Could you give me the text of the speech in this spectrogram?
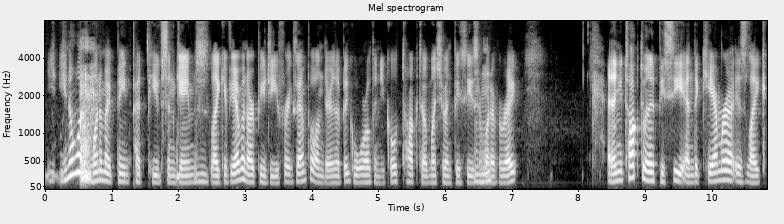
You know what? One of my main pet peeves in games, Mm-hmm. like if you have an RPG, for example, and there's a big world, and you go talk to a bunch of NPCs Mhm. or whatever, right? And then you talk to an NPC, and the camera is like,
